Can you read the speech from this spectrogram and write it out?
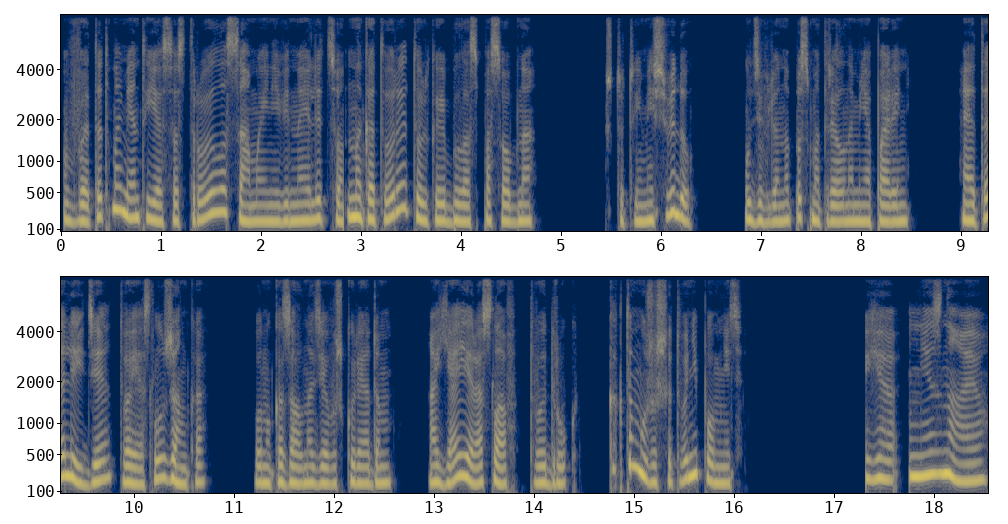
В этот момент я состроила самое невинное лицо, на которое только и была способна. «Что ты имеешь в виду?» — удивленно посмотрел на меня парень. «Это Лидия, твоя служанка», — он указал на девушку рядом. «А я Ярослав, твой друг. Как ты можешь этого не помнить?» «Я не знаю».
